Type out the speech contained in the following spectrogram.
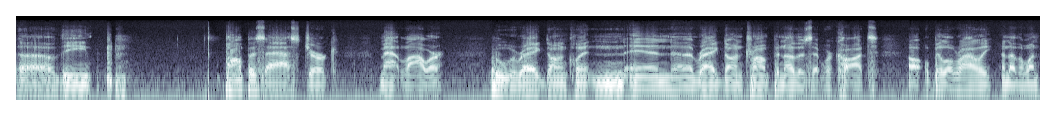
uh, the pompous ass jerk Matt Lauer who ragged on Clinton and uh, ragged on Trump and others that were caught. Uh, Bill O'Reilly, another one.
